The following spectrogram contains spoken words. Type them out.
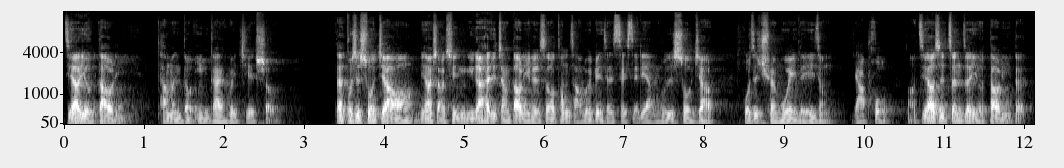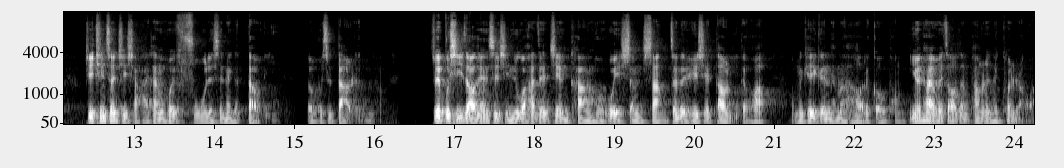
只要有道理。他们都应该会接受，但不是说教哦。你要小心，你跟孩子讲道理的时候，通常会变成谁谁亮，或是说教，或是权威的一种压迫啊。只要是真正有道理的，其实青春期小孩他们会服的是那个道理，而不是大人。所以不洗澡这件事情，如果他在健康或卫生上真的有一些道理的话，我们可以跟他们好好的沟通，因为他也会造成旁人的困扰啊，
